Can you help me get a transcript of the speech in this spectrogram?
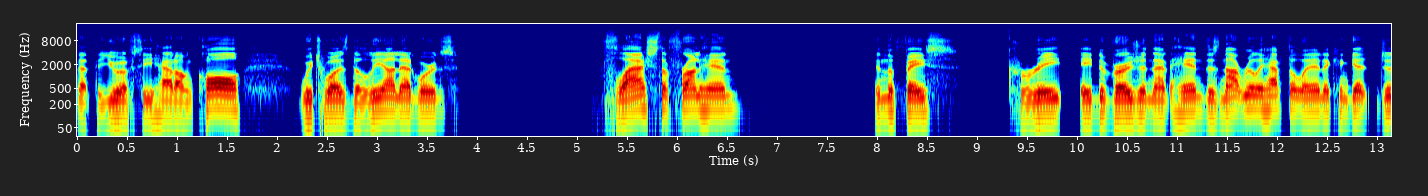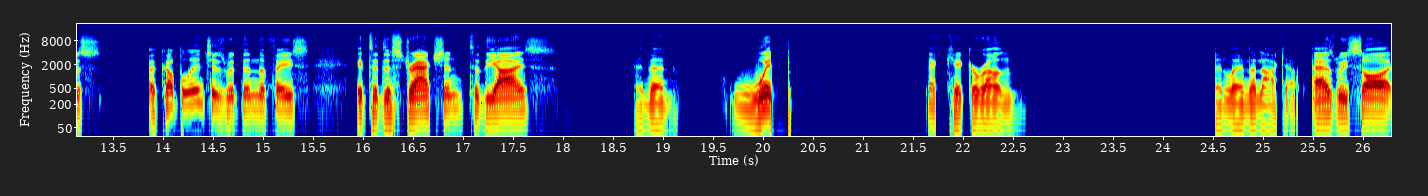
that the UFC had on call, which was the Leon Edwards flash the front hand in the face, create a diversion. That hand does not really have to land, it can get just a couple inches within the face. It's a distraction to the eyes, and then whip that kick around and land the knockout. As we saw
